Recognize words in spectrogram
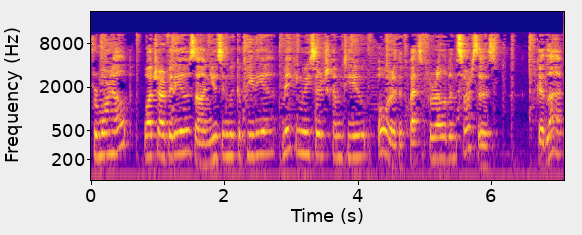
For more help, watch our videos on using Wikipedia, making research come to you, or the quest for relevant sources. Good luck!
